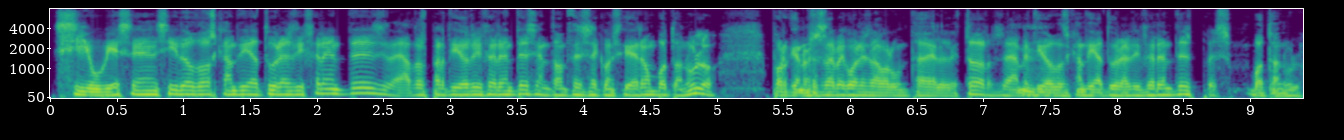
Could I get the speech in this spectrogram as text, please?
Si hubiesen sido dos candidaturas diferentes, a dos partidos diferentes, entonces se considera un voto nulo, porque no se sabe cuál es la voluntad del elector. O sea, ha metido uh -huh. dos candidaturas diferentes, pues voto nulo.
